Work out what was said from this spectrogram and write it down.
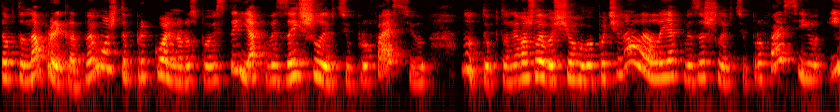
Тобто, наприклад, ви можете прикольно розповісти, як ви зайшли в цю професію. Ну, тобто, неважливо, з чого ви починали, але як ви зайшли в цю професію, і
